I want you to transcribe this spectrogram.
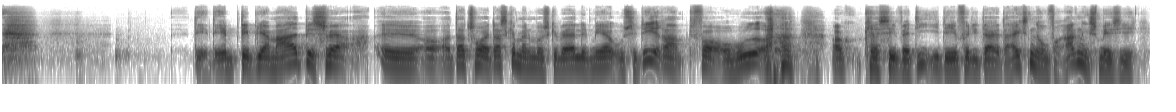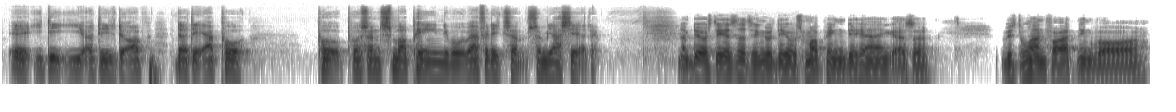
det, det, det bliver meget besvær, øh, og, og der tror jeg, der skal man måske være lidt mere OCD-ramt for overhovedet at, at kan se værdi i det, fordi der, der er ikke sådan nogen forretningsmæssig øh, idé i at dele det op, når det er på på, på sådan småpenge-niveau, i hvert fald ikke som, som jeg ser det. Nå, men det er også det, jeg sidder og tænker, det er jo småpenge det her, ikke? Altså, hvis du har en forretning, hvor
